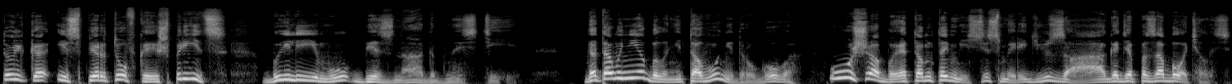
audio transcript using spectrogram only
Только и спиртовка, и шприц были ему без надобности. Да там не было ни того, ни другого. Уж об этом-то миссис Меридью загодя позаботилась.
